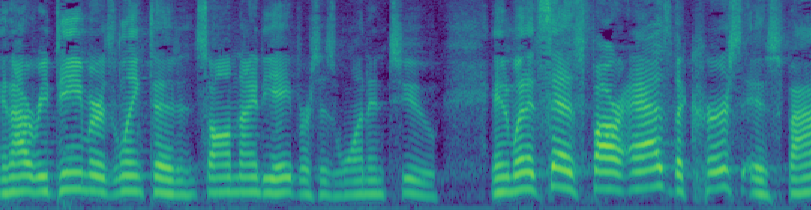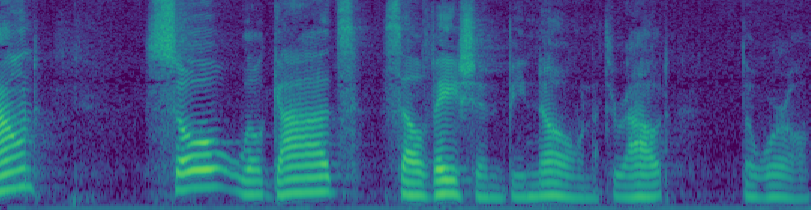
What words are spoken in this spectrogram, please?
And our Redeemer is linked to Psalm 98, verses 1 and 2. And when it says, Far as the curse is found, so will God's salvation be known throughout the world.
